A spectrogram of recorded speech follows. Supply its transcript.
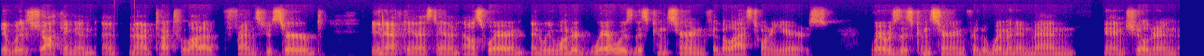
it was shocking and, and i've talked to a lot of friends who served in afghanistan and elsewhere and, and we wondered where was this concern for the last 20 years? Where was this concern for the women and men and children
